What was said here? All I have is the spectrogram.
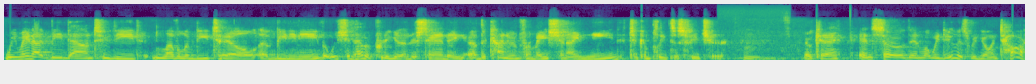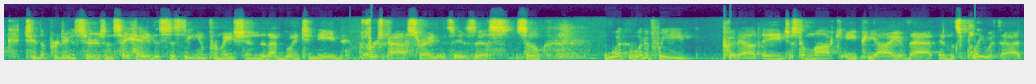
We may not be down to the level of detail of BDD, but we should have a pretty good understanding of the kind of information I need to complete this feature. Hmm. Okay. And so then what we do is we go and talk to the producers and say, hey, this is the information that I'm going to need. First pass, right, is, is this. So what what if we put out a just a mock API of that and let's play with that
